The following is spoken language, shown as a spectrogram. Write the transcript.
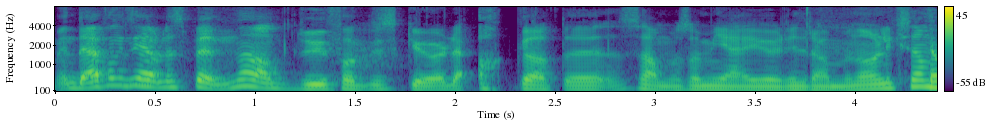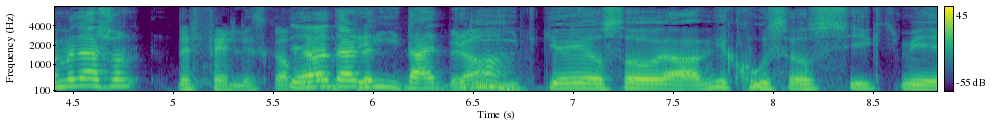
men det er faktisk jævlig spennende at du faktisk gjør det akkurat det samme som jeg gjør i Drammen nå, liksom. Ja, men det er sånn Det fellesskapet ja, det, er er, det er dritgøy, og så ja, vi koser oss sykt mye,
